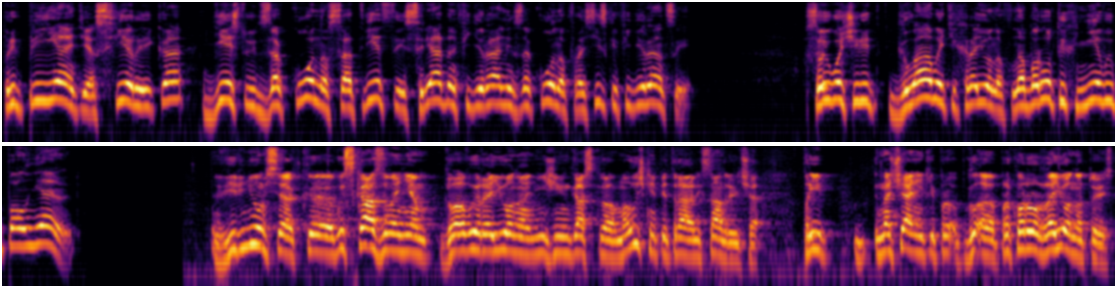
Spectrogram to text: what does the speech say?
предприятия сферы ИК действуют законно в соответствии с рядом федеральных законов Российской Федерации. В свою очередь, главы этих районов, наоборот, их не выполняют. Вернемся к высказываниям главы района Нижнеингарского Малышкина Петра Александровича при начальнике, прокурор района, то есть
